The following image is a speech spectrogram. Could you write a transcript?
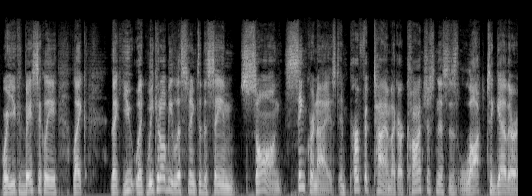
where you could basically like like you like we could all be listening to the same song synchronized in perfect time like our consciousness is locked together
